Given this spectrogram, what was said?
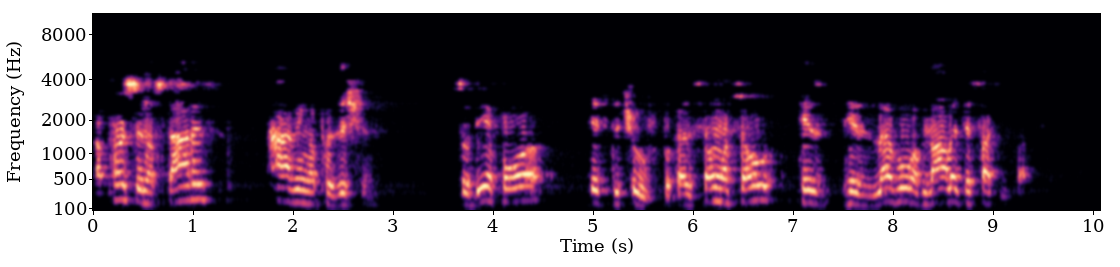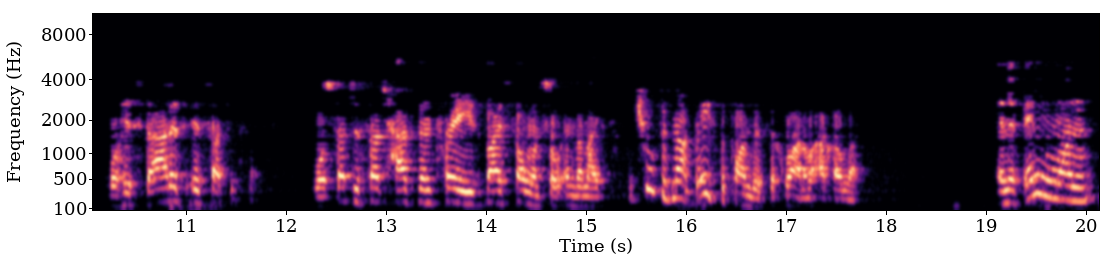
a person of status having a position. So therefore, it's the truth, because so and so, his, his level of knowledge is such and such. Or his status is such and such or such and such has been praised by so and so in the life. The truth is not based upon this, Ikhwan wa And if anyone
